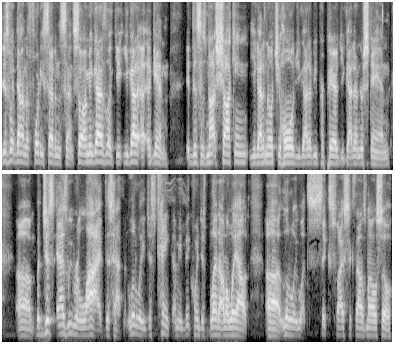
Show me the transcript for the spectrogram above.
just went down to forty-seven cents. So I mean, guys, look, you, you got to again it, this is not shocking. You got to know what you hold. You got to be prepared. You got to understand. Um, but just as we were live, this happened. Literally, just tanked. I mean, Bitcoin just bled all the way out. Uh, literally, what six, five, six thousand dollars. So,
